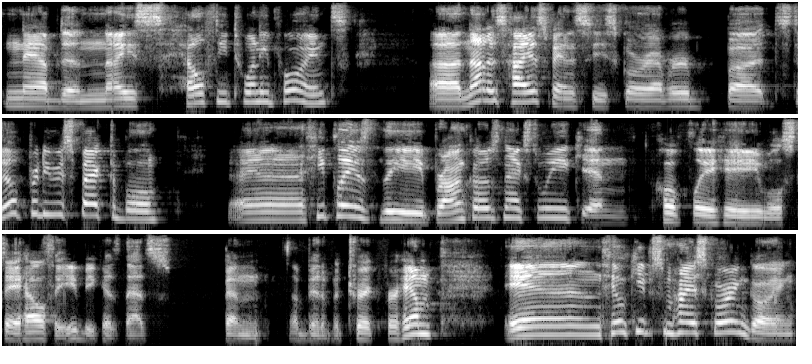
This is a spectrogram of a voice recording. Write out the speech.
nabbed a nice, healthy 20 points. Uh, not his highest fantasy score ever, but still pretty respectable. Uh, he plays the Broncos next week, and hopefully he will stay healthy because that's been a bit of a trick for him. And he'll keep some high scoring going.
